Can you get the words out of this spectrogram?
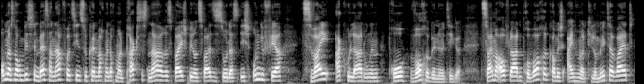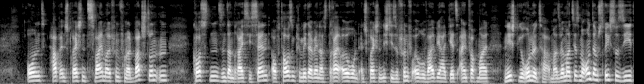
Um das noch ein bisschen besser nachvollziehen zu können, machen wir noch mal ein praxisnaheres Beispiel. Und zwar ist es so, dass ich ungefähr zwei Akkuladungen pro Woche benötige. Zweimal aufladen pro Woche komme ich 100 Kilometer weit und habe entsprechend zweimal 500 Wattstunden. Kosten sind dann 30 Cent. Auf 1000 Kilometer wären das 3 Euro und entsprechend nicht diese 5 Euro, weil wir halt jetzt einfach mal nicht gerundet haben. Also wenn man es jetzt mal unterm Strich so sieht,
